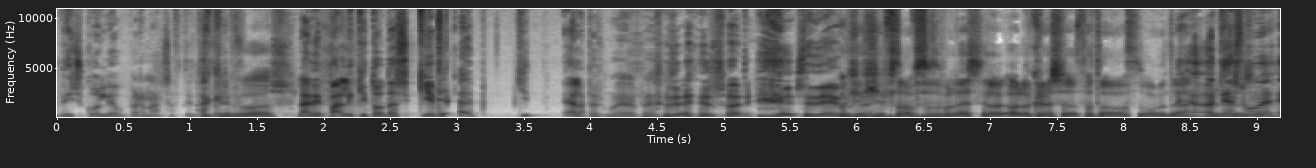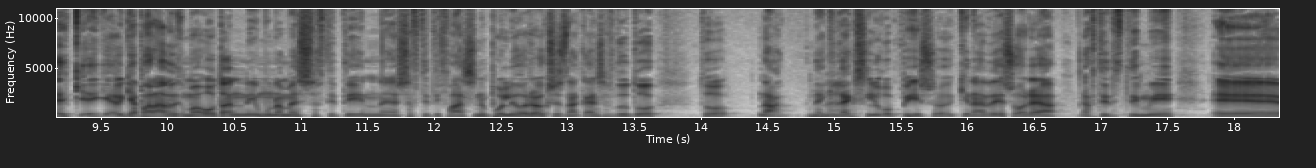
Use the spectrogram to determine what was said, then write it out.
δυσκολία που περνάς αυτή τη στιγμή; Ακριβώς. Δηλαδή πάλι κοιτώντας και. κι- Έλα, πες μου, έλα, πες. sorry, στη διέκοψα. Όχι, όχι, αυτό, αυτό θα το λες. Ολοκλήρωσε το, θα το, θα το πω μετά. Ε, Ότι ας Ολοκλήρωσε πούμε, το. ε, και- για, για παράδειγμα, όταν ήμουν μέσα σε αυτή, την, σε αυτή τη φάση, είναι πολύ ωραίο ξέρεις, να κάνεις αυτό το. το να να Ναι. κοιτάξεις λίγο πίσω και να δεις, ωραία, αυτή τη στιγμή ε,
